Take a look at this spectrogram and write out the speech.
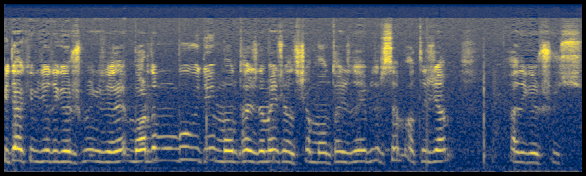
Bir dahaki videoda görüşmek üzere. Bu arada bu videoyu montajlamaya çalışacağım. Montajlayabilirsem atacağım. Hadi görüşürüz.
